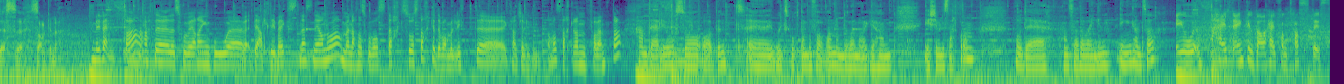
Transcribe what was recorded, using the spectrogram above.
disse sakene. Vi venta at det skulle være en god Det er alltid vekst nesten i januar, men at den skulle være sterk, så sterk, det var vi litt eh, Kanskje den var sterkere enn forventa. Han deler jo så åpent. eh, Jeg spurte han på forhånd om det var noe han ikke ville snakke om. Og det, han sa det var ingen, ingen grenser. Det er jo helt enkelt bare helt fantastisk.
